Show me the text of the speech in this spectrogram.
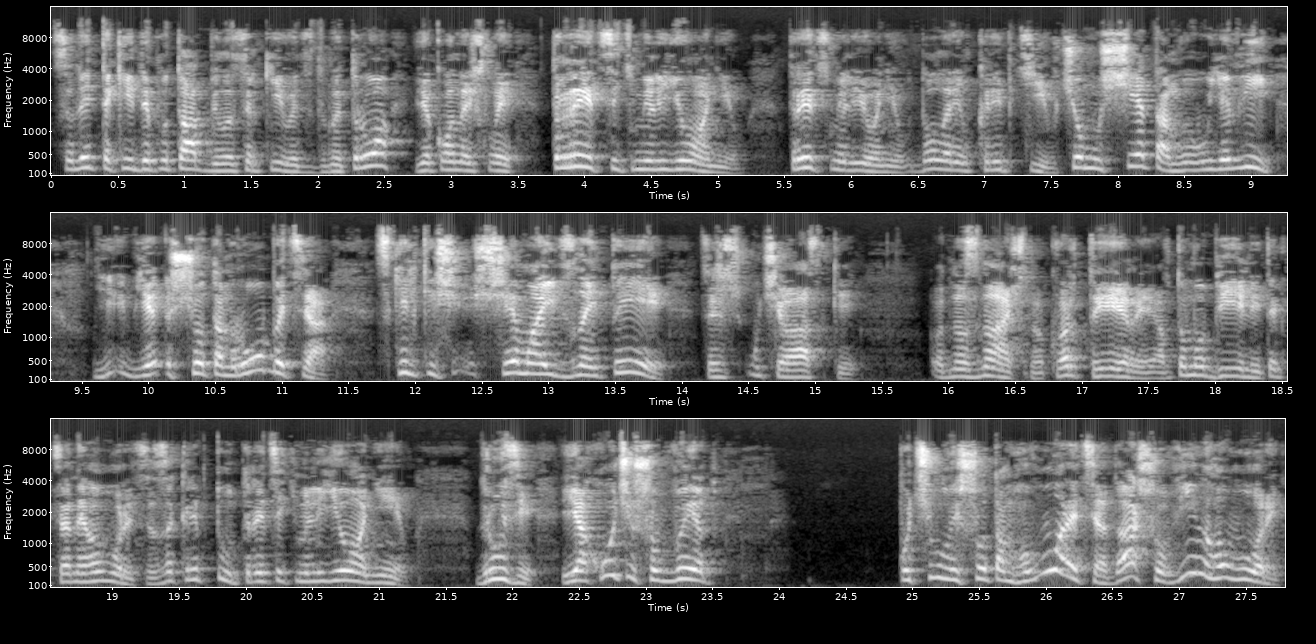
сидить такий депутат білоцерківець Дмитро, в якого знайшли 30 мільйонів. 30 мільйонів доларів криптів. В чому ще там, ви уявіть, що там робиться, скільки ще мають знайти. Це ж участки, однозначно, квартири, автомобілі. Так це не говориться. За крипту 30 мільйонів. Друзі, я хочу, щоб ви от почули, що там говориться, да, що він говорить,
